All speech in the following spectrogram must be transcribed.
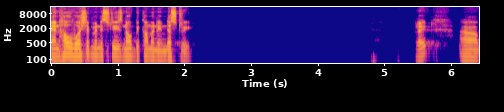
and how worship ministry has now become an industry. Right? Uh,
